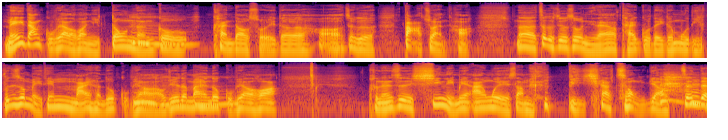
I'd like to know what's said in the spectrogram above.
每一档股票的话，你都能够看到所谓的哦这个大赚哈。那这个就是说你来到台股的一个目的，不是说每天买很多股票啊。我觉得买很多股票的话，可能是心里面安慰上面比较重要，真的。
